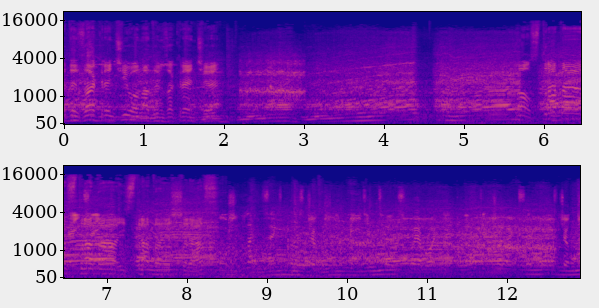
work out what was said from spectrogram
niestety zakręciło na tym zakręcie. No, strata, strata i strata jeszcze raz. Caution left 6 past junction, immediate turn square right left left ditch on exit past junctions.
